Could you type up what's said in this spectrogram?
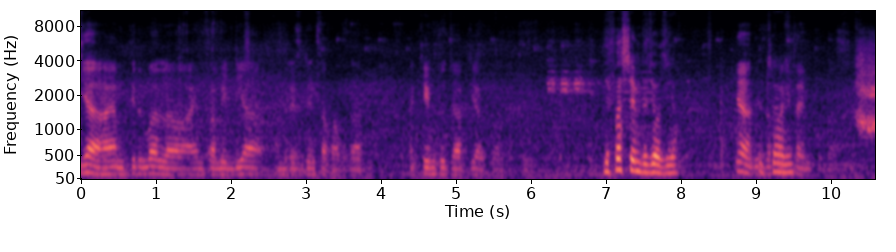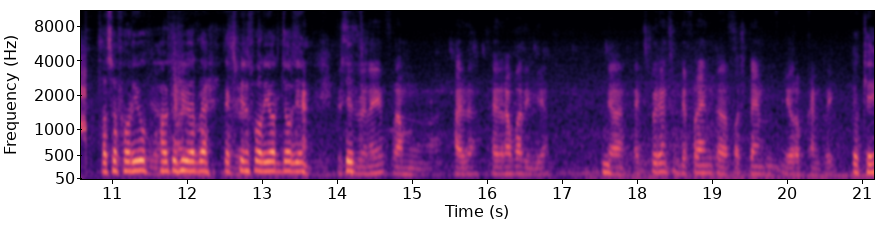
Yeah, I am Tirumal. Uh, I am from India. I'm a resident of Abu Dhabi. I came to Georgia for the tour. The first time to Georgia. Yeah, this is the Traveling. first time to the Also for you, how to hear the experience for your Georgia? This is Vinay from Hyder- Hyderabad, India. Yeah, experience different uh, first time Europe country. okay.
